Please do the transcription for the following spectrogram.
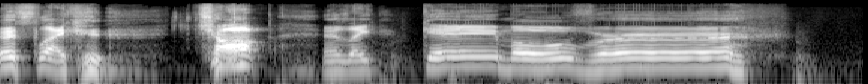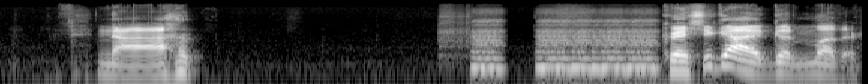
it's like, chop! And it's like, game over. Nah. Chris, you got a good mother.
